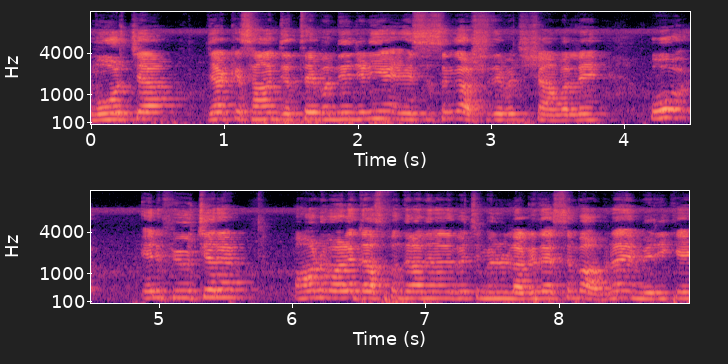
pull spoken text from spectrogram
ਮੋਰਚਾ ਜਾਂ ਕਿਸਾਨ ਜਥੇਬੰਦੀਆਂ ਜਿਹੜੀਆਂ ਇਸ ਸੰਘਰਸ਼ ਦੇ ਵਿੱਚ ਸ਼ਾਮਲ ਨੇ ਉਹ ਇਨ ਫਿਊਚਰ ਆਉਣ ਵਾਲੇ 10-15 ਦਿਨਾਂ ਦੇ ਵਿੱਚ ਮੈਨੂੰ ਲੱਗਦਾ ਹੈ ਸੰਭਾਵਨਾ ਹੈ ਮੇਰੀ ਕਿ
